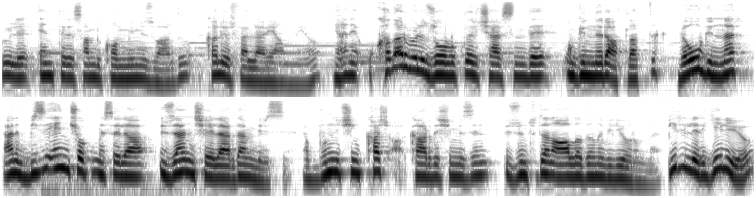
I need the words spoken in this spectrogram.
Böyle enteresan bir kombimiz vardı. Kaloriferler yanmıyor. Yani o kadar böyle zorluklar içerisinde o günleri atlattık. Ve o günler yani bizi en çok mesela üzen şeylerden birisi. Ya bunun için kaç kardeşimizin üzüntüden ağladığını biliyorum ben. Birileri geliyor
